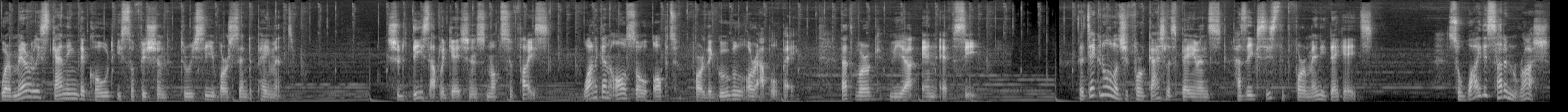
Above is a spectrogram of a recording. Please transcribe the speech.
where merely scanning the code is sufficient to receive or send a payment. Should these applications not suffice, one can also opt for the Google or Apple Pay that work via NFC. The technology for cashless payments has existed for many decades. So why the sudden rush?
